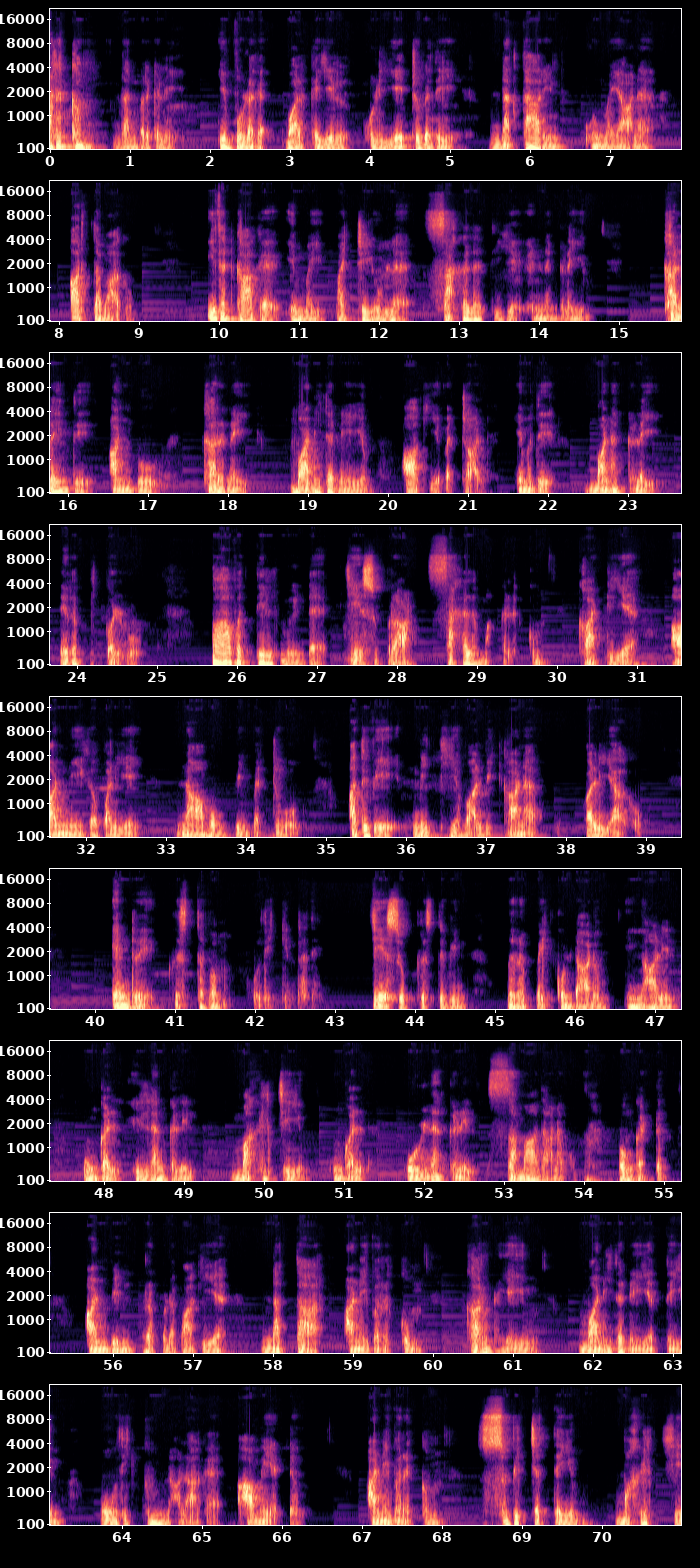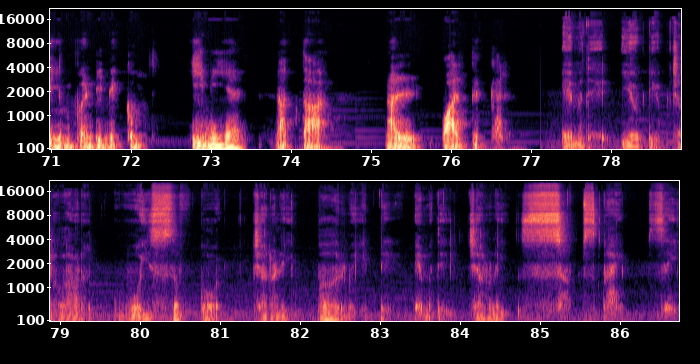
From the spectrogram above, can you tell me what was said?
வணக்கம் நண்பர்களே. இவ்வுலக வாழ்க்கையில் ஒளியேற்றுவதே நத்தாரின் உண்மையான அர்த்தமாகும். இதற்காக எம்மை பற்றியுள்ள சகல தீய எண்ணங்களையும் களைந்து அன்பு கருணை மனிதநேயம் ஆகியவற்றால் எமது மனங்களை நிரப்பிக்கொள்வோம். பாவத்தில் மீண்ட ஜேசுபிரான் சகல மக்களுக்கும் காட்டிய ஆன்மீக வழியை நாமும் பின்பற்றுவோம். அதுவே நித்திய வாழ்விற்கான வழியாகும் என்று கிறிஸ்தவம் போதிக்கின்றது. ஜேசு கிறிஸ்துவின் பிறப்பை கொண்டாடும் இந்நாளில் உங்கள் இல்லங்களில் மகிழ்ச்சியும் உங்கள் உள்ளங்களில் சமாதானமும் பொங்கட்டும். அன்பின் பிறப்பிடமாகிய நத்தார் அனைவருக்கும் கருணையையும் மனித நேயத்தையும் போதிக்கும் நாளாக அமையட்டும். அனைவருக்கும் சுபிச்சத்தையும் மகிழ்ச்சியையும் வேண்டி நிற்கும் இனிய நத்தார் நல் வாழ்த்துக்கள். எமது யூடியூப் சேனலான வாய்ஸ் ஆஃப் காட் சேனலை பார்வையிட்டு எமது சேனலை subscribe. See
